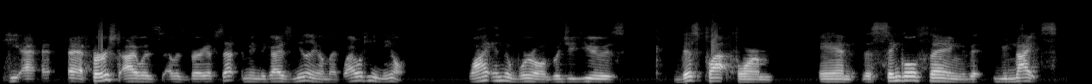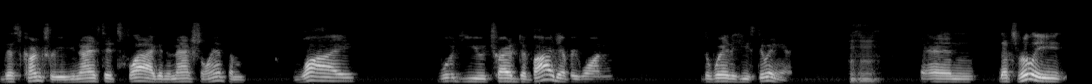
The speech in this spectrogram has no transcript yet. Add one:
he at, at, first I was I was very upset. I mean, the guy's kneeling. I'm like, why would he kneel? Why in the world would you use this platform and the single thing that unites this country, the United States flag and the national anthem, why would you try to divide everyone the way that he's doing it? Mm-hmm. And that's really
